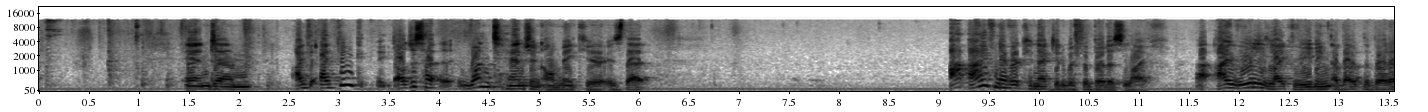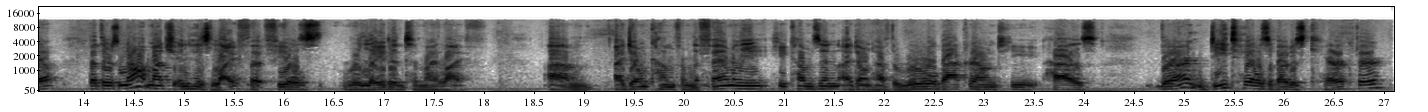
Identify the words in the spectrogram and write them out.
And um, I, I, think I'll just have one tangent I'll make here is that I, have never connected with the Buddha's life. I, I really like reading about the Buddha, but there's not much in his life that feels related to my life. Um, I don't come from the family he comes in. I don't have the rural background he has. There aren't details about his character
